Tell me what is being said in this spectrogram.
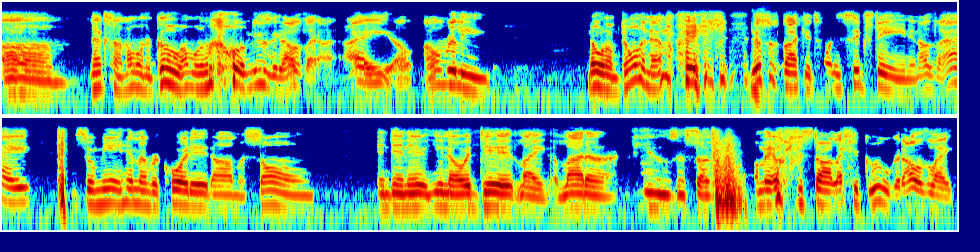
um next time I wanna go, I wanna record music. And I was like, I I, I don't really know what I'm doing that much. this was back in 2016, and I was like, all right. So me and him had recorded um, a song, and then it, you know, it did like a lot of views and stuff. I mean, we just started like a group. And I was like,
